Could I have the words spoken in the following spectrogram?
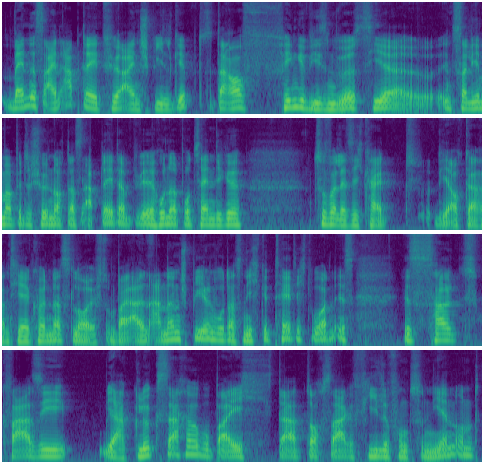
wenn es ein Update für ein Spiel gibt, darauf hingewiesen wirst, hier installier mal bitte schön noch das Update, damit wir hundertprozentige Zuverlässigkeit dir auch garantieren können, das läuft. Und bei allen anderen Spielen, wo das nicht getätigt worden ist, ist es halt quasi ja, Glückssache, wobei ich da doch sage, viele funktionieren und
